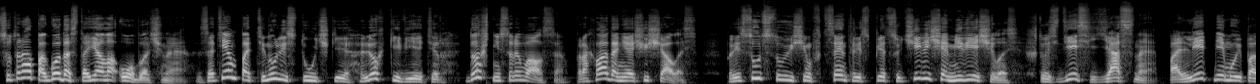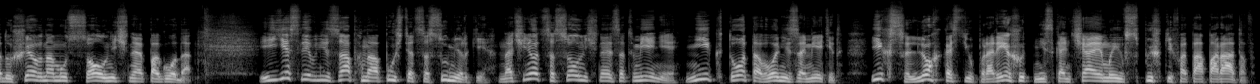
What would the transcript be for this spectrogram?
С утра погода стояла облачная, затем подтянулись тучки, легкий ветер, дождь не срывался, прохлада не ощущалась. Присутствующим в центре спецучилища мерещилось, что здесь ясная, по-летнему и по-душевному солнечная погода – и если внезапно опустятся сумерки, начнется солнечное затмение, никто того не заметит. Их с легкостью прорежут нескончаемые вспышки фотоаппаратов.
